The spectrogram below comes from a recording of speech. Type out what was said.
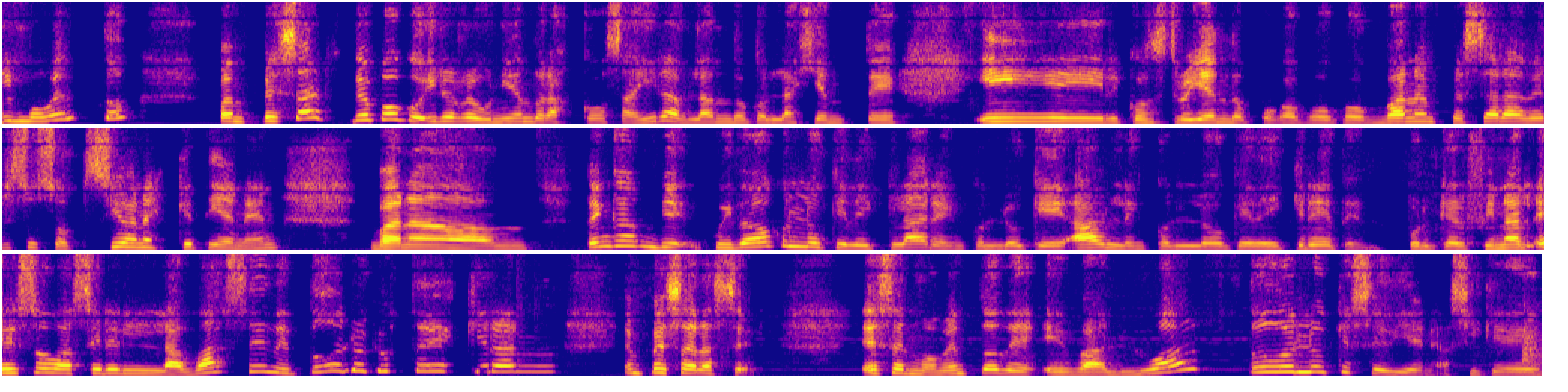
el momento para empezar de poco, ir reuniendo las cosas, ir hablando con la gente, ir construyendo poco a poco. Van a empezar a ver sus opciones que tienen, van a... mm, Tengan cuidado con lo que declaren, con lo que hablen, con lo que decreten, porque al final eso va a ser la base de todo lo que ustedes quieran empezar a hacer. Es el momento de evaluar todo lo que se viene. Así que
